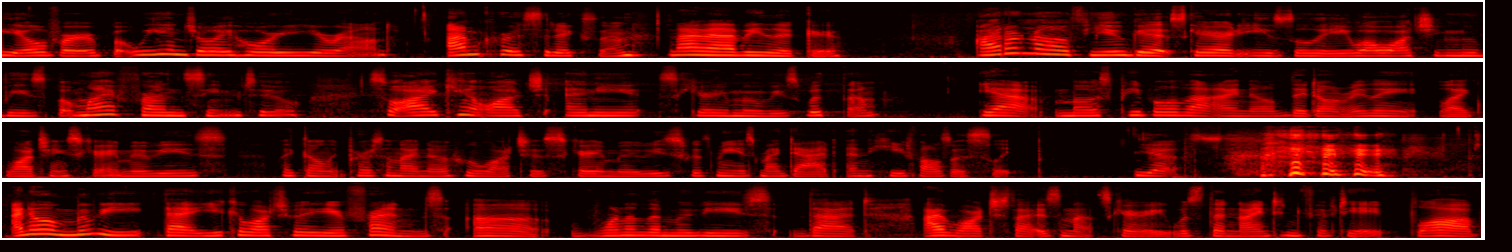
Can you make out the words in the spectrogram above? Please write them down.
be over, but we enjoy horror year round. I'm Carissa Dixon. And I'm Abbie Luker. I don't know if you get scared easily while watching movies, but my friends seem to. So I can't watch any scary movies with them. Yeah, most people that I know, they don't really like watching scary movies. Like the only person I know who watches scary movies with me is my dad, and he falls asleep. Yes. I know a movie that you can watch with your friends. Uh, one of the movies that I watched that isn't that scary was the 1958 Blob,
